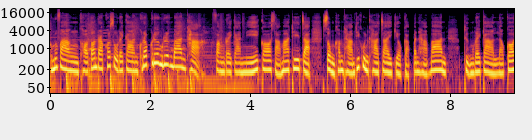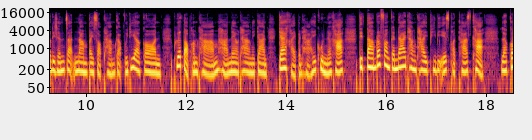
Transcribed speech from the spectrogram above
คุณผู้ฟังขอต้อนรับเข้าสู่รายการครบเครื่องเรื่องบ้านค่ะ ฟังรายการนี้ก็สามารถที่จะส่งคำถามที่คุณคาใจเกี่ยวกับปัญหาบ้าน ถึงรายการแล้วก็ดิฉันจะนำไปสอบถามกับวิทยากร เพื่อตอบคำถามหาแนวทางในการแก้ไขปัญหาให้คุณนะคะ ติดตามรับฟังกันได้ทางไทย PBS Podcast ค่ะ แล้วก็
